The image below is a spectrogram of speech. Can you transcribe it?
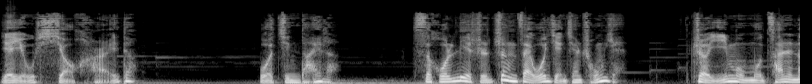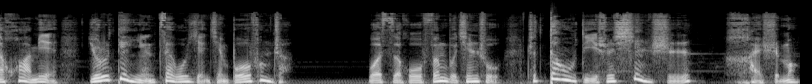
也有小孩的。我惊呆了，似乎历史正在我眼前重演，这一幕幕残忍的画面犹如电影在我眼前播放着，我似乎分不清楚这到底是现实还是梦。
